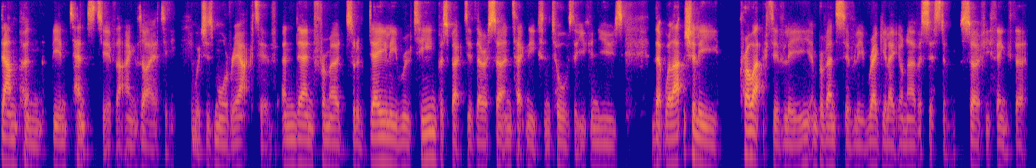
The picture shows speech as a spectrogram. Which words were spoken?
dampen the intensity of that anxiety, which is more reactive. And then from a sort of daily routine perspective, there are certain techniques and tools that you can use that will actually proactively and preventatively regulate your nervous system. So if you think that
